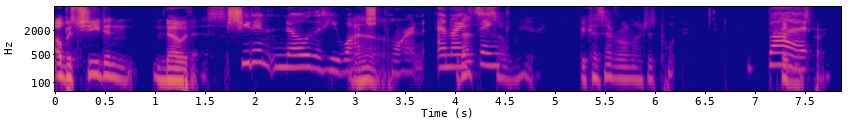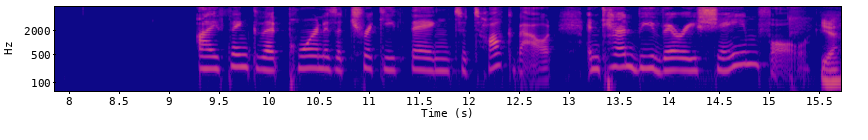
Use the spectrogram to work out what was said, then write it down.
Oh, but she didn't know this. she didn't know that he watched Oh. porn. And I That's think, so weird because everyone watches porn but. I think that porn is a tricky thing to talk about and can be very shameful. Yeah,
